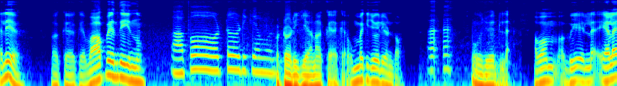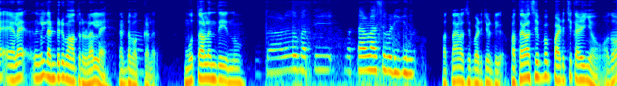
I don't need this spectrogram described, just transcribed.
അല്ലേ? ഓക്കെ ഓക്കെ വാപ്പ എന്ത് ചെയ്യുന്നു? വാപ്പ ഓട്ടോ ഓടിക്കാൻ ഓട്ടോ ഓടിക്കുകയാണ്. ഓക്കെ ഓക്കെ ഉമ്മയ്ക്ക് ജോലിയുണ്ടോ? ഓ ജോലിയില്ല. അപ്പം ഇള- ഇള നിങ്ങൾ രണ്ടുപേര് മാത്രമേ ഉള്ളൂ അല്ലേ? രണ്ട് മക്കൾ. മൂത്താൾ എന്ത് ചെയ്യുന്നു? പത്തി ക്ലാസ് പഠിക്കുന്നു. പത്താം ക്ലാസ്സിൽ പഠിച്ചുകൊണ്ടിരിക്കുക പത്താം ക്ലാസ്സിൽ ഇപ്പൊ പഠിച്ചു കഴിഞ്ഞോ? അതോ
